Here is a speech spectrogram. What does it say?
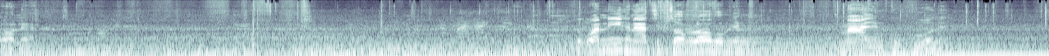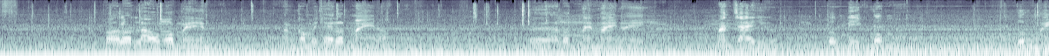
ยอดเลยทุกวันนี้ขนาด 12 ล้อผมยังมายังกลัวๆเลยเพราะรถเราก็ไม่มันก็ไม่ใช่รถใหม่เนาะเออถ้ารถใหม่ๆหน่อยมั่นใจอยู่พวกเบรกลมอะรุ่นใหม่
